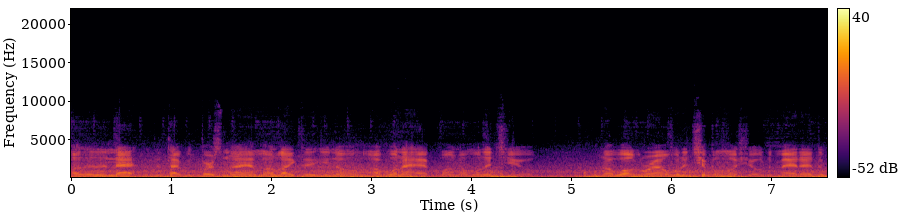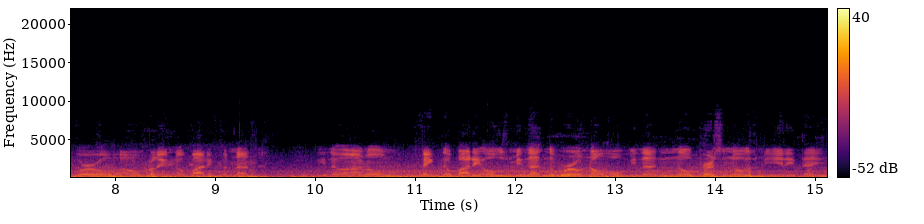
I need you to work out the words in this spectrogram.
other than that, type of person I am, I like to, you know, I want to have fun. I want to chill. I'm not walking around with a chip on my shoulder, mad at the world. I don't blame nobody for nothing. You know, I don't think nobody owes me nothing. The world don't owe me nothing. No person owes me anything.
